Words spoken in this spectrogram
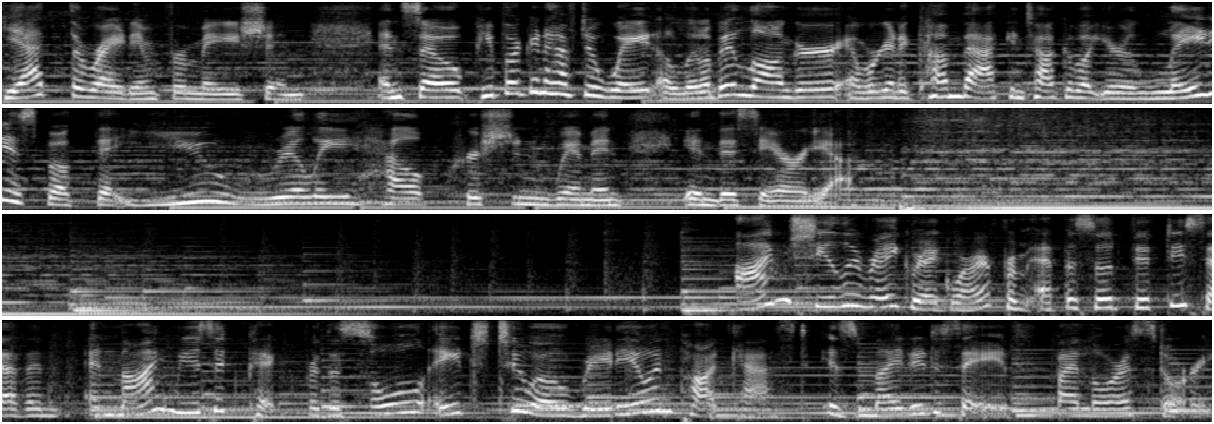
get the right information. And so people are going to have to wait a little bit longer, and we're going to come back and talk about your latest book that you really help Christian women in this area. I'm Sheila Wray Gregoire from episode 57, and my music pick for the Soul H2O radio and podcast is Mighty to Save by Laura Story.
